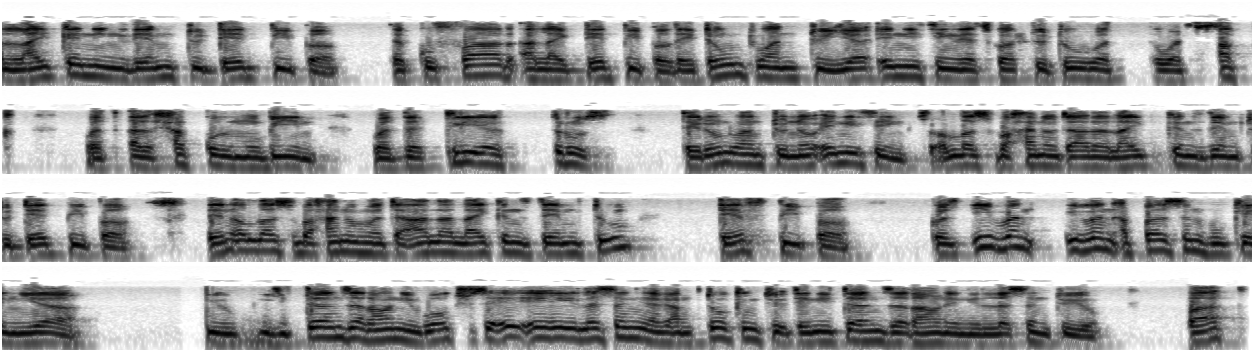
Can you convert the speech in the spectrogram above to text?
likening them to dead people. The kuffar are like dead people. They don't want to hear anything that's got to do with, with with al-haqqul mubin, with the clear truth. They don't want to know anything. So Allah subhanahu wa ta'ala likens them to dead people. Then Allah subhanahu wa ta'ala likens them to deaf people. Because even even a person who can hear, you, he turns around, he walks, you say, hey, hey, hey, listen, I'm talking to you. Then he turns around and he listens to you. But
